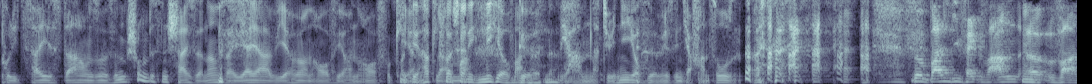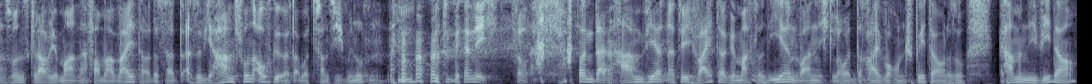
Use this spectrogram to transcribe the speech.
Polizei ist da und so, das ist schon ein bisschen scheiße, ne? Sag, ja, ja, wir hören auf, wir hören auf, okay. Und ihr habt klar, wahrscheinlich mach- nicht aufgehört, mach- ne? Wir haben natürlich nicht aufgehört, wir sind ja Franzosen. Sobald die weg waren, äh, waren es uns klar, wir machen einfach mal weiter. Das hat, also wir haben schon aufgehört, aber 20 Minuten. Mehr nicht. So. Und dann haben wir natürlich weitergemacht und irgendwann, ich glaube drei Wochen später oder so, kamen die wieder.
